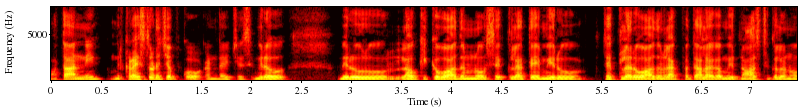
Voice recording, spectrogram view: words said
మతాన్ని మీరు క్రైస్తవుడు చెప్పుకోకండి దయచేసి. మీరు మీరు లౌకికవాదులనో సెక్ లేకపోతే మీరు సెక్యులర్ వాదం లేకపోతే అలాగా మీరు నాస్తికులను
